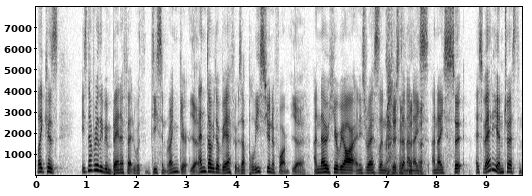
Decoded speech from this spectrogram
Like, because he's never really been benefited with decent ring gear. Yeah. In WWF, it was a police uniform. Yeah. And now here we are, and he's wrestling just in a nice, a nice suit. It's very interesting.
